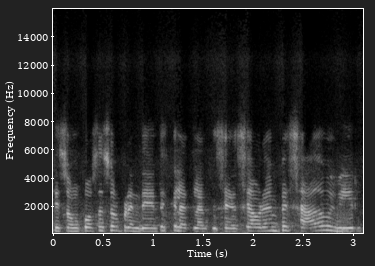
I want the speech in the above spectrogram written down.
que son cosas sorprendentes que el atlanticense ahora ha empezado a vivir,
